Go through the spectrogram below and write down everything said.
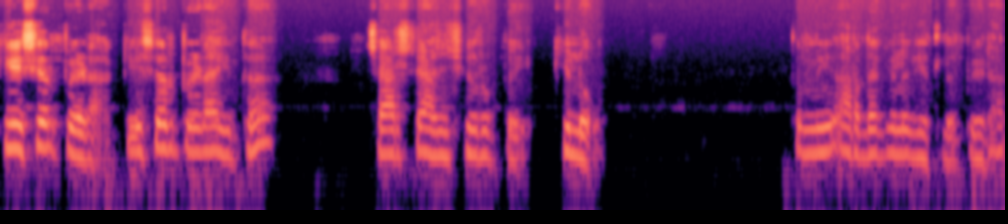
केशर पेढा. केशर पेढा इथं चारशे ऐंशी रुपये किलो. तर मी अर्धा किलो घेतलं पेढा.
